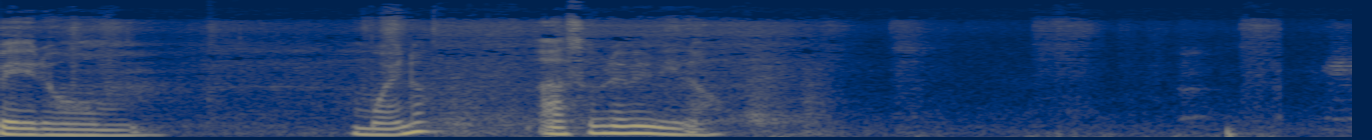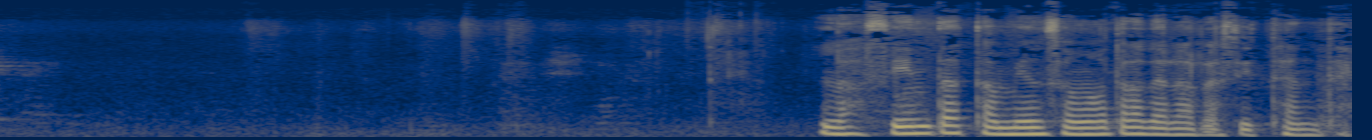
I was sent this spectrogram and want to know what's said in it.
Pero bueno, ha sobrevivido. Las cintas también son otras de las resistentes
